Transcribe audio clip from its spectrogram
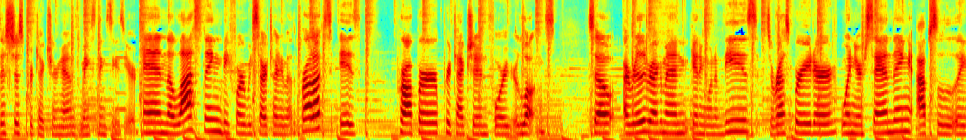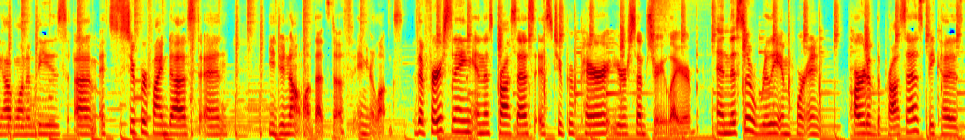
this just protects your hands, makes things easier. And the last thing before we start talking about the products is proper protection for your lungs. So I really recommend getting one of these. It's a respirator. When you're sanding, absolutely have one of these. Um, it's super fine dust and you do not want that stuff in your lungs. The first thing in this process is to prepare your substrate layer. And this is a really important part of the process because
